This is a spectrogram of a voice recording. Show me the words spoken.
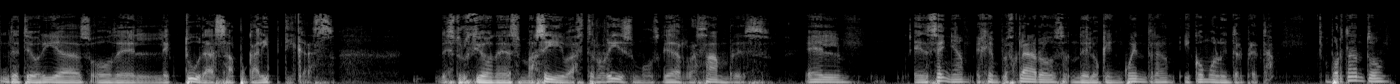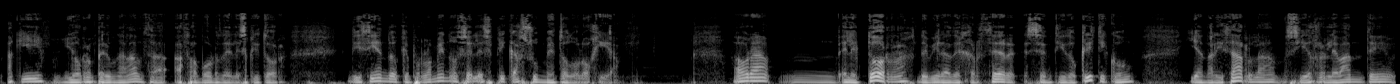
de teorías o de lecturas apocalípticas. Destrucciones masivas, terrorismos, guerras, hambres. Él enseña ejemplos claros de lo que encuentra y cómo lo interpreta. Por tanto, aquí yo romperé una lanza a favor del escritor, diciendo que por lo menos él explica su metodología. Ahora, mm, el lector debiera de ejercer sentido crítico y analizarla si es relevante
